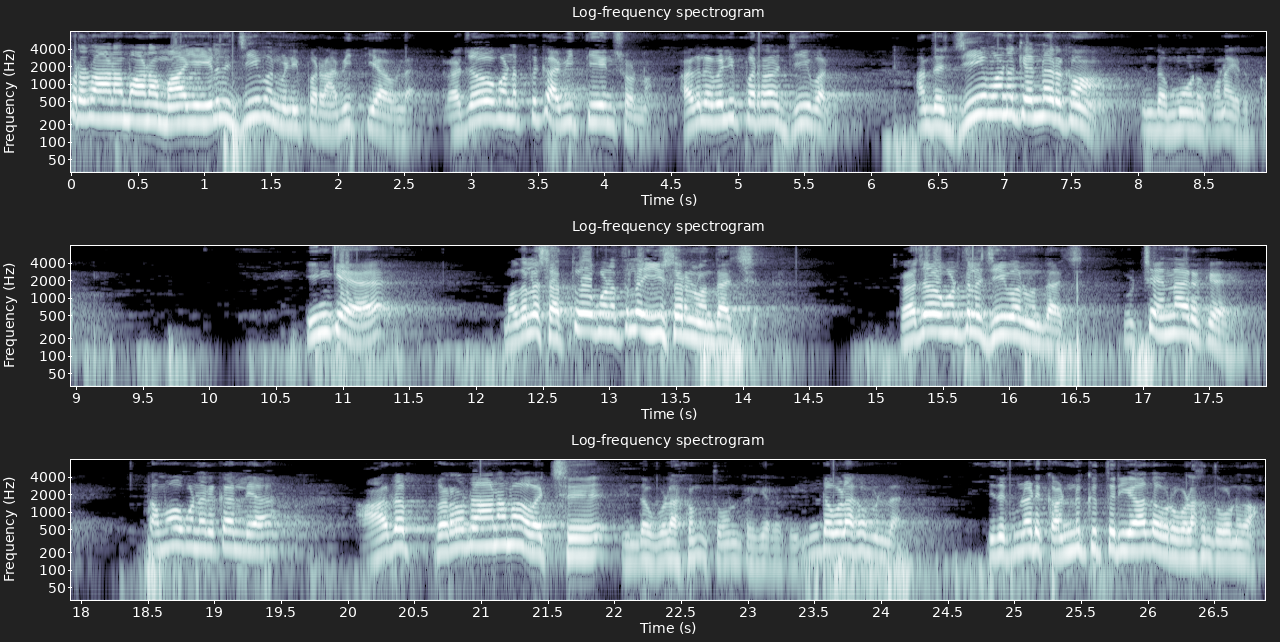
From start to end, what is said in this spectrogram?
பிரதானமான மாயையிலிருந்து ஜீவன் வெளிப்படுறான் அவித்யாவில். ரஜோகுணத்துக்கு அவித்தியன்னு சொன்னோம் அதில் வெளிப்படுற ஜீவன். அந்த ஜீவனுக்கு என்ன இருக்கும்? இந்த மூணு குணம் இருக்கும். இங்கே முதல்ல சத்துவ குணத்தில் ஈஸ்வரன் வந்தாச்சு. ரஜோகுணத்தில் ஜீவன் வந்தாச்சு. மிச்சம் என்ன இருக்குது தமோ குணம் இருக்கா இல்லையா? அதை பிரதானமாக வச்சு இந்த உலகம் தோன்றுகிறது. இந்த உலகம் இல்லை. இதுக்கு முன்னாடி கண்ணுக்கு தெரியாத ஒரு உலகம் தோணுதான்.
